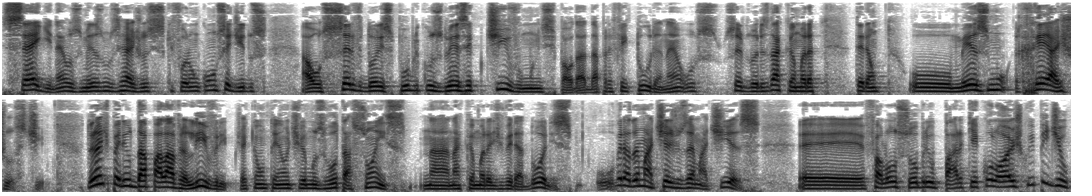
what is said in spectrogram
segue né, os mesmos reajustes que foram concedidos aos servidores públicos do Executivo Municipal, da, da Prefeitura. Né? Os servidores da Câmara terão o mesmo reajuste. Durante o período da palavra livre, já que ontem não tivemos votações na, na Câmara de Vereadores, o vereador Matias José Matias é, falou sobre o Parque Ecológico e pediu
